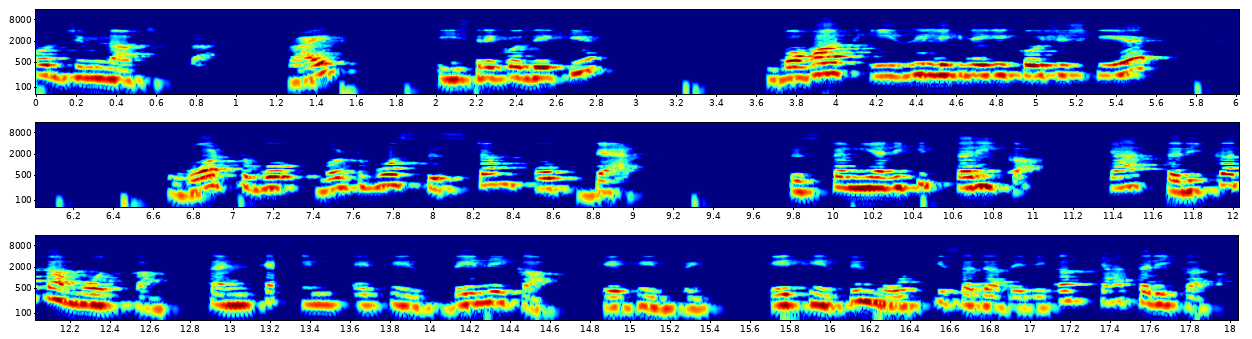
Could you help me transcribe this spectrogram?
और जिम्नास्टिक का। राइट तीसरे को देखिए। बहुत इजी लिखने की कोशिश की है। वट वो वट वो सिस्टम ऑफ़ डेथ सिस्टम यानी कि तरीका। क्या तरीका था मौत का? सेंटेंस इन एथेंस देने का एथेंस में। एथेंस में मौत की सजा देने का क्या तरीका था?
